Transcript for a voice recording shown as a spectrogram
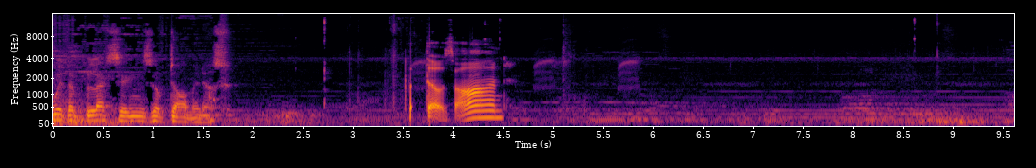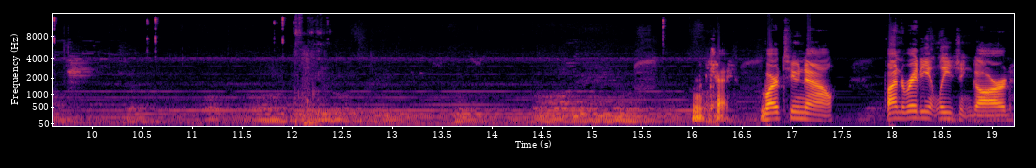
with the blessings of Dominus. Put those on. Okay, where to now? Find a Radiant Legion guard.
